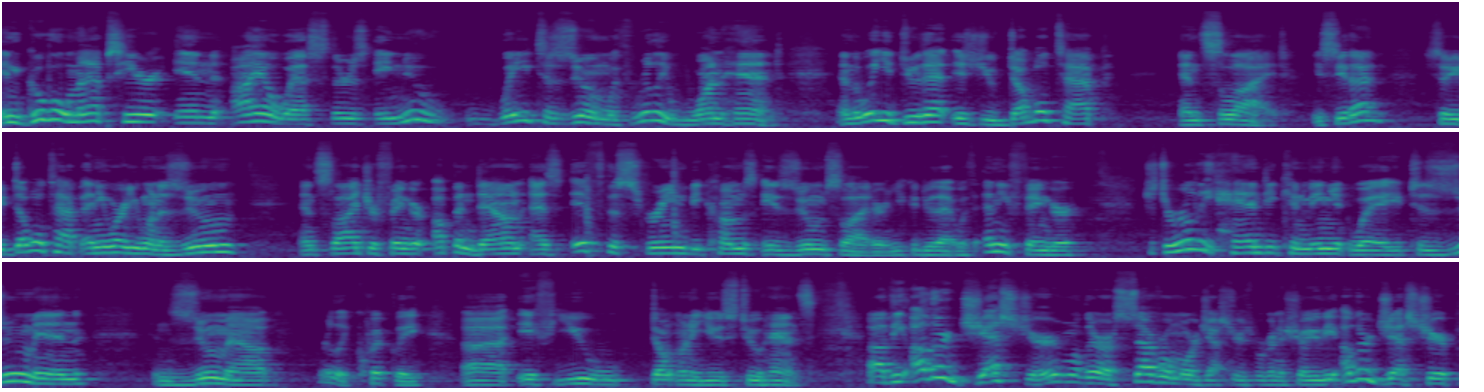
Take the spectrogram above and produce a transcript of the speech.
In Google Maps here in iOS, there's a new way to zoom with really one hand. And the way you do that is you double tap and slide. You see that? So you double tap anywhere you want to zoom and slide your finger up and down as if the screen becomes a zoom slider. You can do that with any finger. Just a really handy, convenient way to zoom in and zoom out really quickly uh, if you don't want to use two hands. Uh, the other gesture, well, there are several more gestures we're going to show you. The other gesture,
